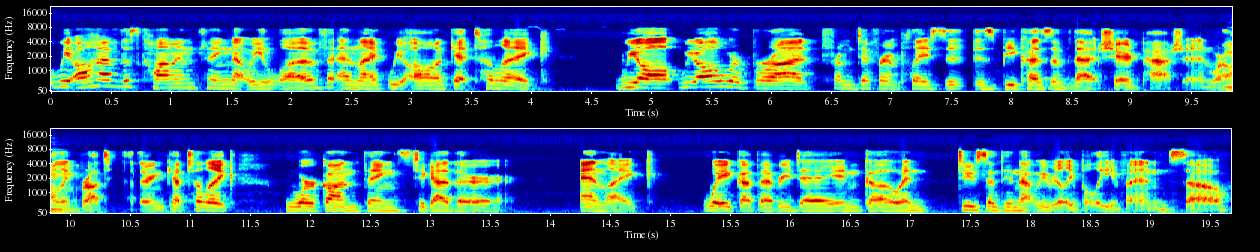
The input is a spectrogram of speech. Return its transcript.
we all have this common thing that we love and like we all get to like we all we all were brought from different places because of that shared passion and we're all like Mm. brought together and get to like work on things together and like wake up every day and go and do something that we really believe in. So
